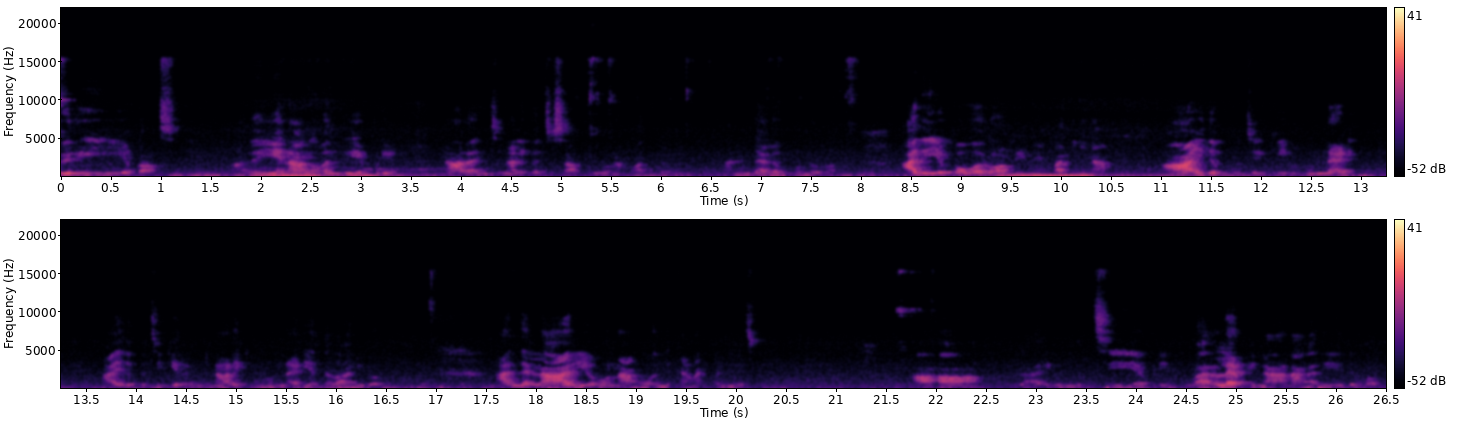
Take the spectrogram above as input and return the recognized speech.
பெரிய பாக்ஸ் அதையே நாங்கள் வந்து எப்படி நாலு அஞ்சு நாளைக்கு வச்சு சாப்பிடுவோம்னா பார்த்துக்கோங்க. அந்த அளவுக்கு கொண்டு வருவாங்க. அது எப்போ வரும் அப்படின்னு பார்த்தீங்கன்னா ஆயுத பூஜைக்கு முன்னாடி ஆயுத பூஜைக்கு ரெண்டு நாளைக்கு முன்னாடி அந்த லாரி வரும். அந்த லாரியும் நாங்கள் வந்து கனெக்ட் பண்ணி வச்சுருக்கோம் ஆஹா லாரி வந்துருச்சு அப்படின்னு வரல அப்படின்னா நாங்கள் அதை எதிர்பார்ப்போம்.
